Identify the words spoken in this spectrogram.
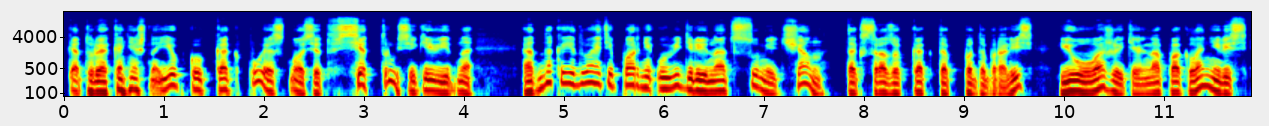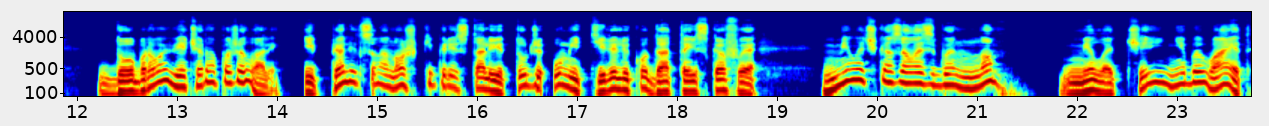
которая, конечно, юбку как пояс носит, все трусики видно. Однако едва эти парни увидели Нацуми Чан, так сразу как-то подобрались и уважительно поклонились. Доброго вечера пожелали. И пялиться на ножки перестали, и тут же уметилили куда-то из кафе. Милочка, казалось бы, но Мелочей не бывает.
